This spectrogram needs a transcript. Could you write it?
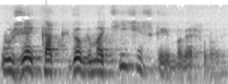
уже как догматическое богословие.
